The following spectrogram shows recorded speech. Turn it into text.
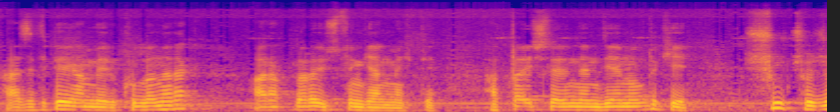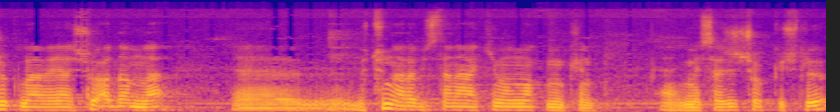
Hazreti Peygamber'i kullanarak Araplara üstün gelmekti. Hatta içlerinden diyen oldu ki şu çocukla veya şu adamla e, bütün Arabistan'a hakim olmak mümkün. Yani mesajı çok güçlü.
